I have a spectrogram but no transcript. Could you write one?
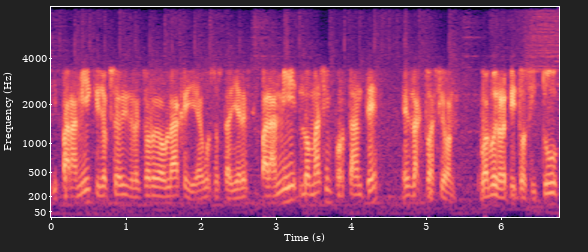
Y para mí, que yo soy director de doblaje y hago estos talleres, para mí lo más importante es la actuación. Vuelvo y repito, si tú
